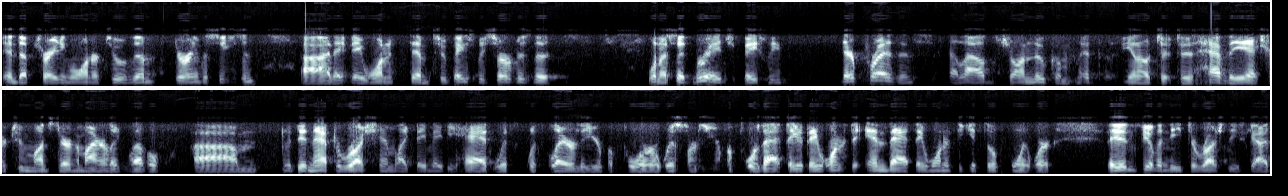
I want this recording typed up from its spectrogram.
end up trading one or two of them during the season. Uh, they they wanted them to basically serve as the when I said bridge, basically their presence allowed Sean Newcomb, at, you know, to, to have the extra two months there in the minor league level. Um, it didn't have to rush him like they maybe had with with Blair the year before or Wisler the year before that. They they wanted to end that. They wanted to get to a point where they didn't feel the need to rush these guys.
